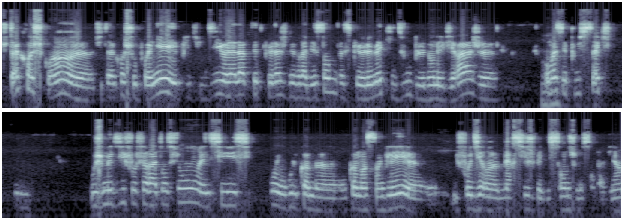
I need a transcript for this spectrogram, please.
tu t'accroches quoi, hein, euh, tu t'accroches au poignet et puis tu te dis oh là là peut-être que là je devrais descendre parce que le mec il double dans les virages. Euh. Pour moi c'est plus ça qui où je me dis il faut faire attention et si, si il roule comme euh, comme un cinglé, il faut dire merci je vais descendre, je me sens pas bien.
